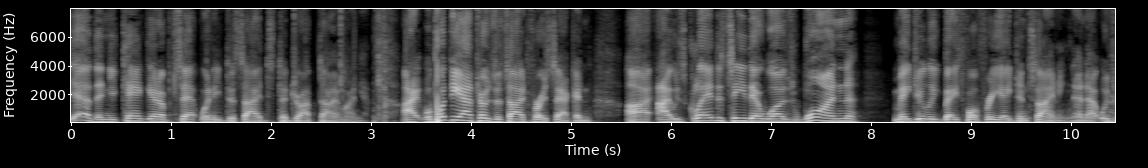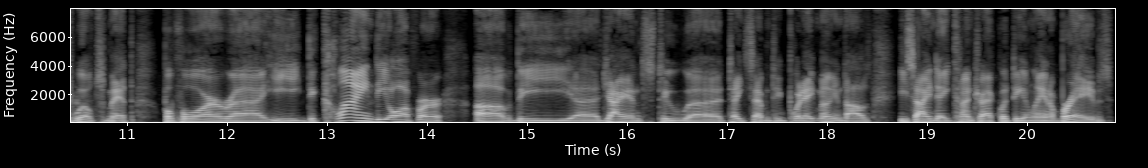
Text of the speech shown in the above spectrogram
Yeah, then you can't get upset when he decides to drop dime on you. All right, we'll put the Astros aside for a second. Uh, I was glad to see there was one Major League Baseball free agent signing, and that was Will Smith before uh, he declined the offer of the uh, Giants to uh, take $17.8 million. He signed a contract with the Atlanta Braves.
